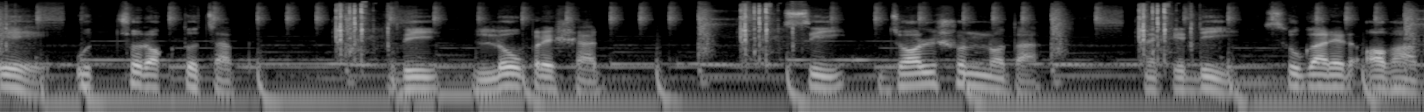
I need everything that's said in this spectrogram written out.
এ, উচ্চ রক্তচাপ, বি লো প্রেশার সি জল শূন্যতা, নাকি ডি সুগারের অভাব।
